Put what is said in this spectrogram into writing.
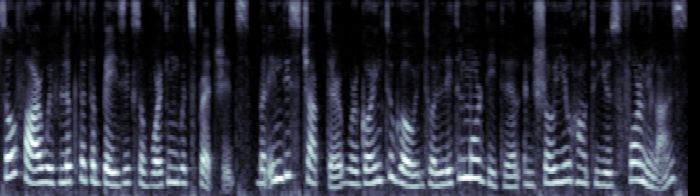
So far, we've looked at the basics of working with spreadsheets, but in this chapter, we're going to go into a little more detail and show you how to use formulas,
